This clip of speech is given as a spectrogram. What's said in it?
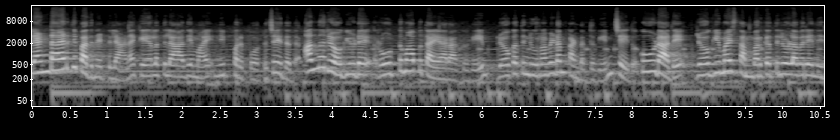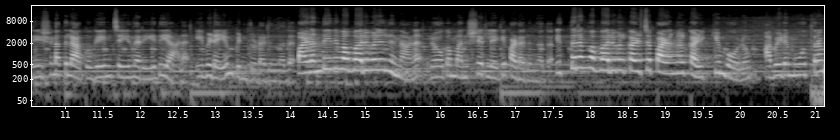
രണ്ടായിരത്തി പതിനെട്ടിലാണ് കേരളത്തിൽ ആദ്യമായി നിപ്പ റിപ്പോർട്ട് ചെയ്തത്. അന്ന് രോഗിയുടെ റൂട്ട് മാപ്പ് തയ്യാറാക്കുകയും രോഗത്തിന്റെ ഉറവിടം കണ്ടെത്തുകയും ചെയ്തു. കൂടാതെ രോഗിയുമായി സമ്പർക്കത്തിലുള്ളവരെ നിരീക്ഷണത്തിലാക്കുകയും ചെയ്യുന്ന രീതിയാണ് ഇവിടെയും പിന്തുടരുന്നത്. പഴന്തീനി വവ്വാലുകളിൽ നിന്നാണ് രോഗം മനുഷ്യരിലേക്ക് പടരുന്നത്. ഇത്തരം വവ്വാലുകൾ കഴിച്ച പഴങ്ങൾ കഴിക്കുമ്പോഴും അവയുടെ മൂത്രം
